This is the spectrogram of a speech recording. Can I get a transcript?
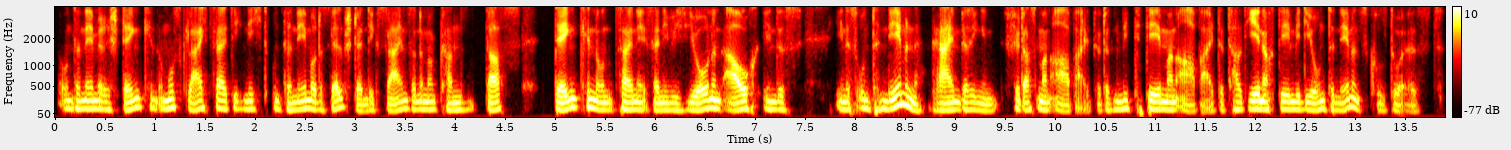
unternehmerisch denken und muss gleichzeitig nicht Unternehmer oder selbstständig sein, sondern man kann das Denken und seine, seine Visionen auch in das, in das Unternehmen reinbringen, für das man arbeitet oder mit dem man arbeitet, halt je nachdem, wie die Unternehmenskultur ist.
